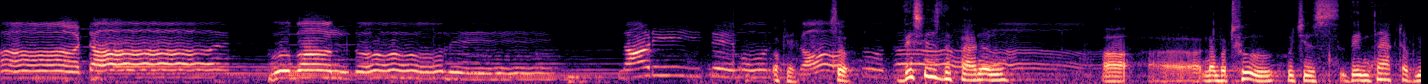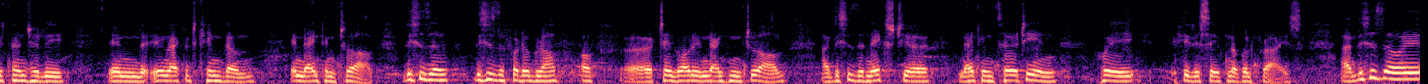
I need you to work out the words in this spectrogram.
ভাটায় ভুবন দোলে নারীতে মোর Okay, so this is the panel uh, uh, number two, which is the impact of Gitanjali in the United Kingdom in 1912. This is a this is the photograph of uh, Tagore in 1912, and this is the next year, 1913, where he received Nobel Prize. And this is the way,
